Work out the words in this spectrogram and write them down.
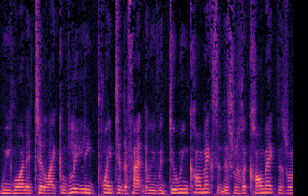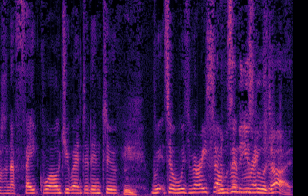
We wanted to like completely point to the fact that we were doing comics, that this was a comic, this wasn't a fake world you entered into. We, so it was very self Hmm. It was in the East Village Eye.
